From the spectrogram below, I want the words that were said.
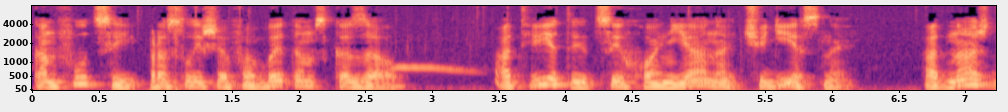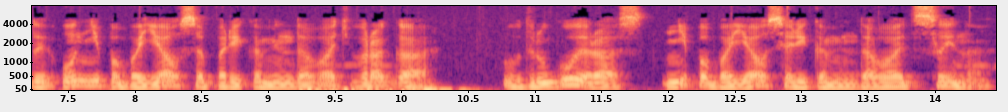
Конфуций, прослышав об этом, сказал, «Ответы Цихуаньяна чудесны, Однажды он не побоялся порекомендовать врага, в другой раз не побоялся рекомендовать сына.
